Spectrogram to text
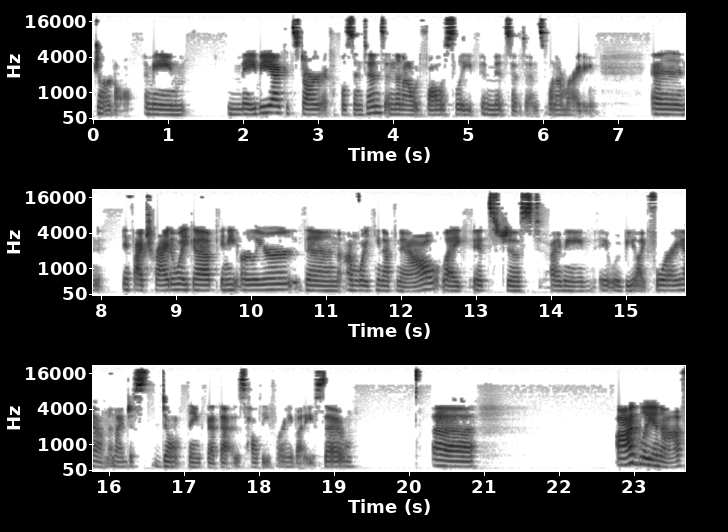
journal. I mean, maybe I could start a couple sentences and then I would fall asleep in mid sentence when I'm writing. And if I try to wake up any earlier than I'm waking up now, like it's just, I mean, it would be like 4 a.m. And I just don't think that that is healthy for anybody. So, uh, oddly enough,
